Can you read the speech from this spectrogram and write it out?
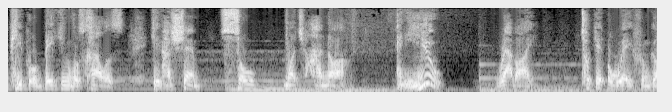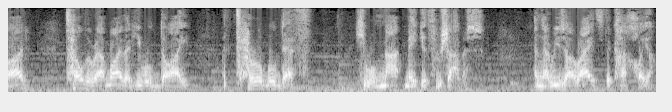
people baking those challahs gave Hashem so much hana. And you, Rabbi, took it away from God. Tell the Rabbi that he will die a terrible death. He will not make it through Shabbos. And the Arizal writes, the Kachoya.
